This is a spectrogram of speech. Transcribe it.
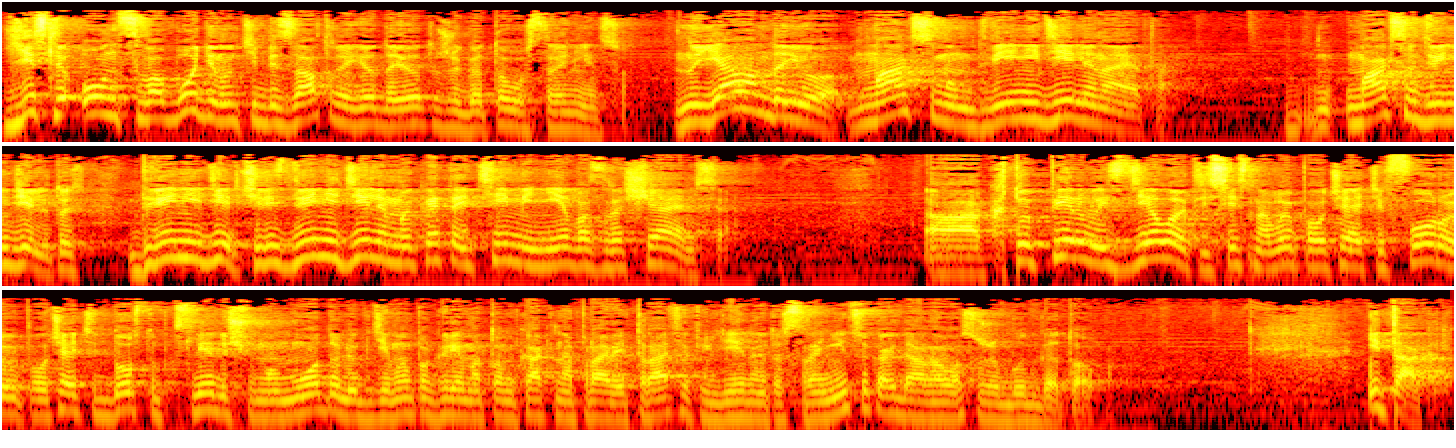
Если он свободен, он тебе завтра ее дает уже готовую страницу. Но я вам даю максимум две недели на это. Максимум две недели. То есть две недели. Через две недели мы к этой теме не возвращаемся. А, кто первый сделает, естественно, вы получаете фору и получаете доступ к следующему модулю, где мы поговорим о том, как направить трафик людей на эту страницу, когда она у вас уже будет готова. Итак,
